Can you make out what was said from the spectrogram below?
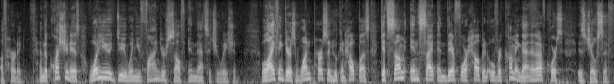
of hurting. And the question is, what do you do when you find yourself in that situation? Well, I think there's one person who can help us get some insight and therefore help in overcoming that, and that, of course, is Joseph.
